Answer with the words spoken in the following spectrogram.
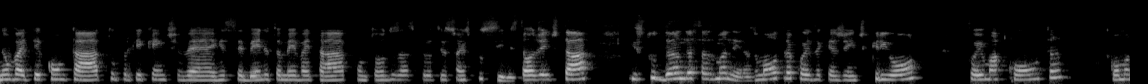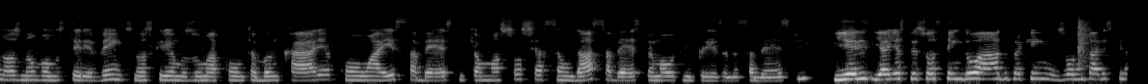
não vai ter contato, porque quem estiver recebendo também vai estar com todas as proteções possíveis. Então, a gente está estudando essas maneiras. Uma outra coisa que a gente criou foi uma conta como nós não vamos ter eventos, nós criamos uma conta bancária com a ESABESP, que é uma associação da Sabesp, é uma outra empresa da Sabesp. E, ele, e aí as pessoas têm doado para quem, os voluntários que não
